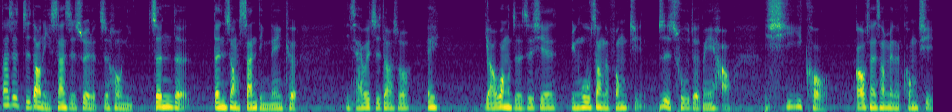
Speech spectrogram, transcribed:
但是直到你三十岁了之后，你真的登上山顶那一刻，你才会知道说，诶，遥望着这些云雾上的风景，日出的美好，你吸一口高山上面的空气，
